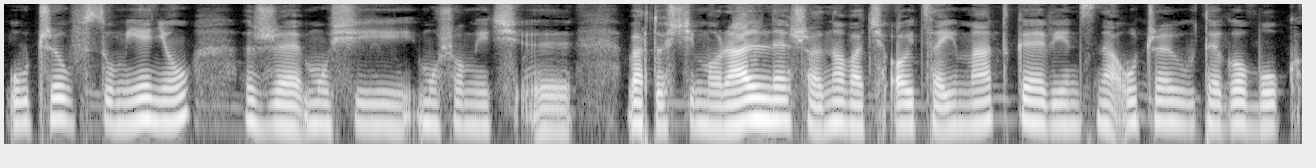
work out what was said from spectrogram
uczył w sumieniu, że musi, muszą mieć y, wartości moralne, szanować ojca i matkę, więc nauczył tego Bóg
